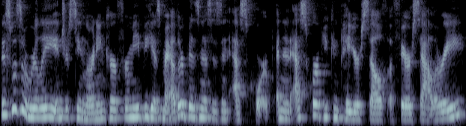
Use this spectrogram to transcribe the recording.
This was a really interesting learning curve for me because my other business is an S corp, and an S corp you can pay yourself a fair salary,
